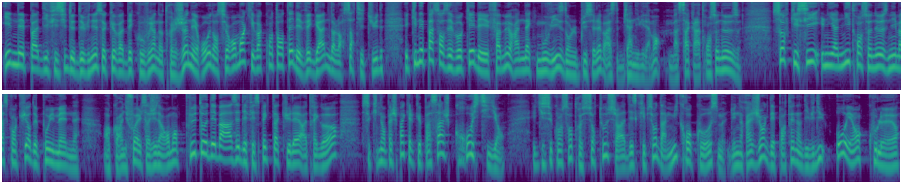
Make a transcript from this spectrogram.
il n'est pas difficile de deviner ce que va découvrir notre jeune héros dans ce roman qui va contenter les véganes dans leur certitude et qui n'est pas sans évoquer les fameux redneck movies dont le plus célèbre reste bien évidemment Massacre à la tronçonneuse. Sauf qu'ici, il n'y a ni tronçonneuse ni masque en cuir de peau humaine. Encore une fois, il s'agit d'un roman plutôt débarrassé d'effets spectaculaires et très gore, ce qui n'empêche pas quelques passages croustillants et qui se concentre surtout sur la description d'un microcosme, d'une région avec des portraits d'individus hauts et en couleur,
